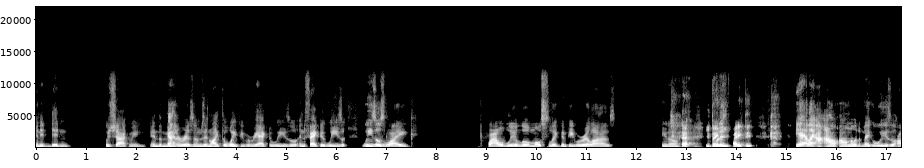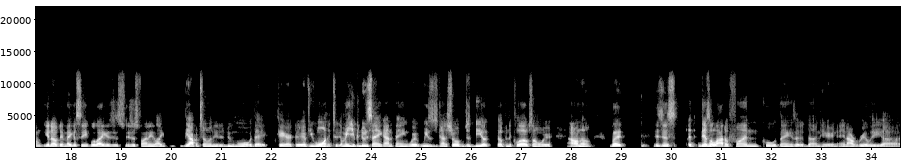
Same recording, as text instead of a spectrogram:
and it didn't would shock me and the mannerisms and like the way people react to Weasel. And the fact that Weasel Weasel's like probably a little more slick than people realize. You know, you think he faked it? Yeah, like I, I, don't, I don't know what to make of Weasel. I'm, you know, if they make a sequel, like it's just it's just funny, like the opportunity to do more with that character if you wanted to. I mean, you could do the same kind of thing where Weasel just kind of show up and just be up up in the club somewhere. I don't know, but it's just there's a lot of fun, cool things that are done here, and, and I really uh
